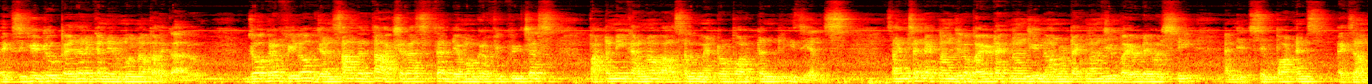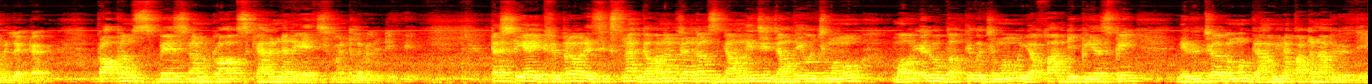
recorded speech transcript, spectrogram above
ఎగ్జిక్యూటివ్ పేదరిక నిర్మూలన పథకాలు జోగ్రఫీలో జనసాంద్రత అక్షరాస్యత డెమోగ్రఫిక్ ఫీచర్స్ పట్టణీకరణ వలసలు మెట్రోపాలిటన్ రీజియన్స్ సైన్స్ అండ్ టెక్నాలజీలో biotechnology nano technology biodiversity and its importance exam related problems based on clocks calendar age mental ఎబిలిటీకి టెస్ట్ ఎయిట్ ఫిబ్రవరి సిక్స్న గవర్నర్ జనరల్స్ గాంధీజీ జాతీయ ఉద్యమము మౌర్యులు భక్తి ఉద్యమము ఎఫ్ఆర్ డిపిఎస్పి నిరుద్యోగము గ్రామీణ పట్టణాభివృద్ధి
